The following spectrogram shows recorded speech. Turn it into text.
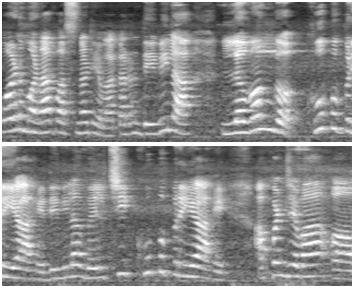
पण मनापासनं ठेवा. कारण देवीला लवंग खूप प्रिय आहे. देवीला वेलची खूप प्रिय आहे. आपण जेव्हा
